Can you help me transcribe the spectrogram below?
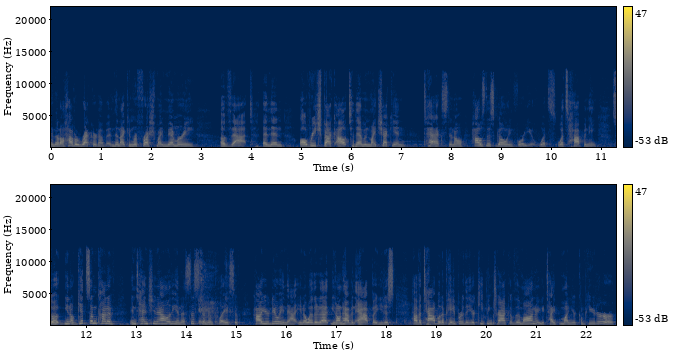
and then I'll have a record of it, and then I can refresh my memory of that. And then I'll reach back out to them in my check in text and I'll, how's this going for you? What's, what's happening? So, you know, get some kind of intentionality and a system in place of how you're doing that. You know, whether that you don't have an app, but you just have a tablet of paper that you're keeping track of them on, or you type them on your computer, or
